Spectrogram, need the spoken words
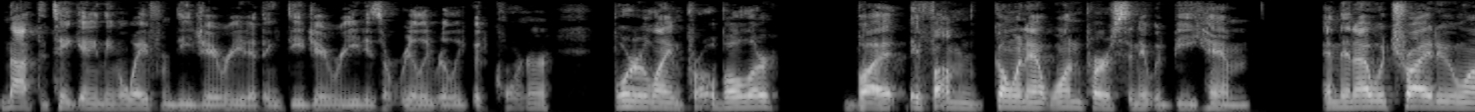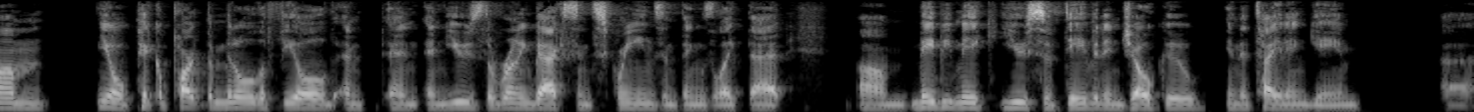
not to take anything away from DJ Reed. I think DJ Reed is a really, really good corner, borderline Pro Bowler. But if I'm going at one person, it would be him and then I would try to um you know pick apart the middle of the field and and and use the running backs and screens and things like that. Um, maybe make use of David Njoku in the tight end game. Uh,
